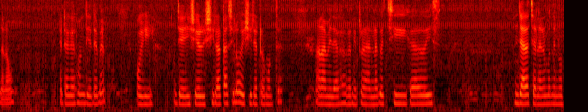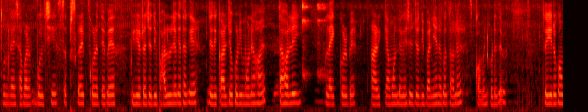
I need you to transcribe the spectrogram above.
দাঁড়াও, এটাকে এখন দিয়ে দেবে ওই যে ইসের শিরাটা ছিল, ওই শিরাটার মধ্যে। আর আমি দেখা একটু রান্না করছি গাইস যারা চ্যানেলের মধ্যে নতুন গাইস আবার বলছি সাবস্ক্রাইব করে দেবে। ভিডিওটা যদি ভালো লেগে থাকে, যদি কার্যকরী মনে হয়, তাহলেই লাইক করবে। আর কেমন লেগেছে যদি বানিয়ে থাকো, তাহলে কমেন্ট করে দেবে। তো এরকম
